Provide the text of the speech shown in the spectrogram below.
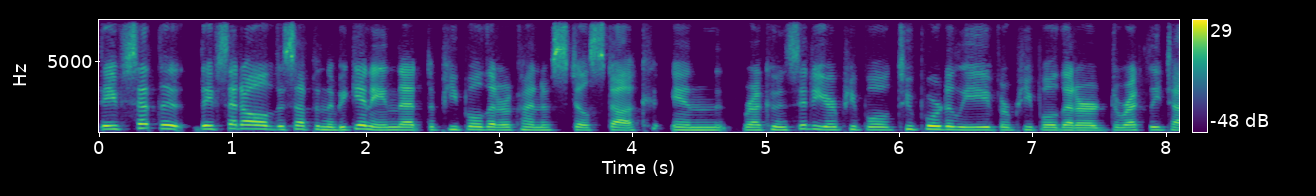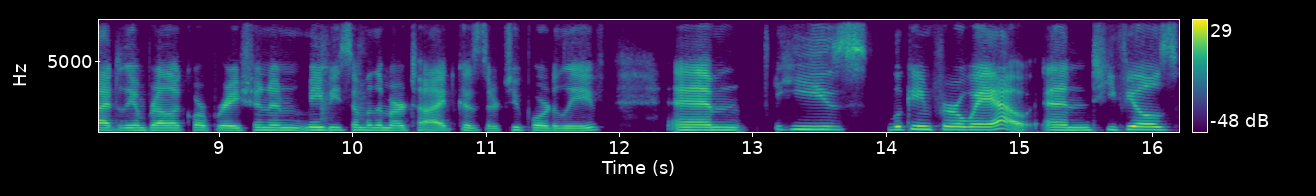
they've set the they've set all of this up in the beginning that the people that are kind of still stuck in Raccoon City are people too poor to leave or people that are directly tied to the umbrella corporation. And maybe some of them are tied because they're too poor to leave. And he's looking for a way out and he feels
